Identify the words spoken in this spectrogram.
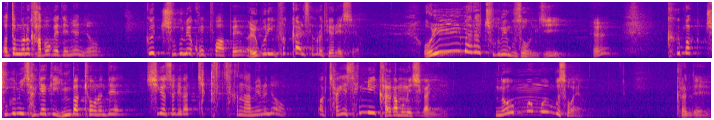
어떤 분은 가보게 되면요, 그 죽음의 공포 앞에 얼굴이 흑갈색으로 변해 있어요. 얼마나 죽음이 무서운지, 예? 그막 죽음이 자기에게 임박해 오는데 시계 소리가 차칵차칵 나면은요, 막 자기 생명이 갉아먹는 시간이에요. 너무 무서워요. 그런데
